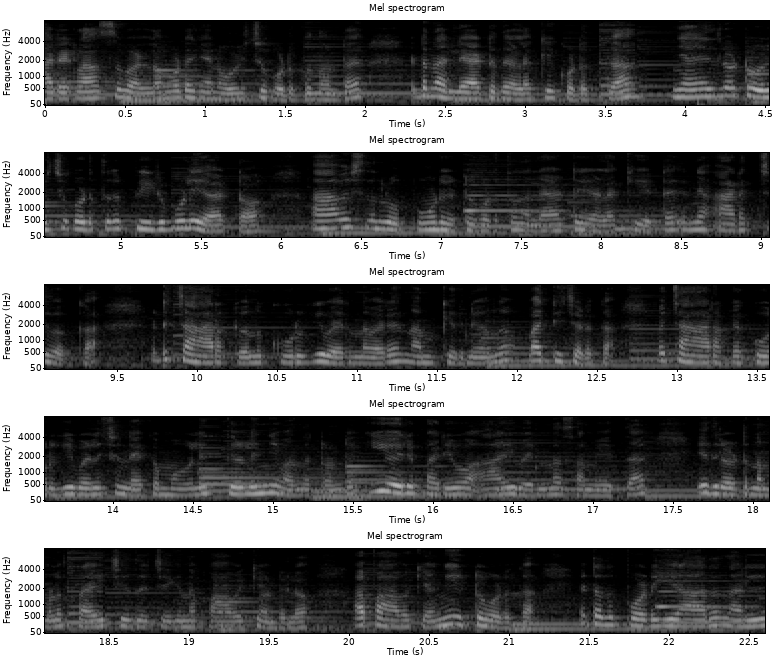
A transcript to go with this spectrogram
അര ഗ്ലാസ് വെള്ളം കൂടെ ഞാൻ ഒഴിച്ചു കൊടുക്കുന്നുണ്ട്. ഇട്ട് നല്ലതായിട്ട് ഇളക്കി കൊടുക്കുക. ഞാൻ ഇതിലോട്ട് ഒഴിച്ചു കൊടുത്തിട്ട് പിഴുപുളി കേട്ടോ ആവശ്യത്തിനുള്ള ഉപ്പും കൂടി ഇട്ട് കൊടുത്ത് നല്ലതായിട്ട് ഇളക്കിയിട്ട് ഇതിനെ അടച്ചു വെക്കുക. എന്നിട്ട് ചാറൊക്കെ ഒന്ന് കുറുകി വരുന്നവരെ നമുക്കിതിനെ ഒന്ന് വറ്റിച്ചെടുക്കാം. അപ്പോൾ ചാറൊക്കെ കുറുകി വെളിച്ചെണ്ണയൊക്കെ മുകളിൽ തെളിഞ്ഞ് വന്നിട്ടുണ്ട്. ഈ ഒരു പരുവം ആയി വരുന്ന സമയത്ത് ഇതിലോട്ട് നമ്മൾ ഫ്രൈ ചെയ്ത് വെച്ചിരിക്കുന്ന പാവയ്ക്ക ഉണ്ടല്ലോ ആ പാവയ്ക്ക അങ്ങ് ഇട്ട് കൊടുക്കാം. എന്നിട്ട് അത് പൊടിയാതെ നല്ല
